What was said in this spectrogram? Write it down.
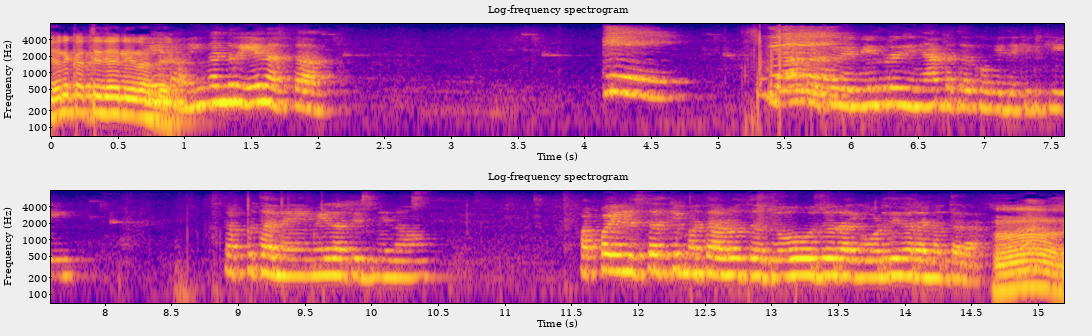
ಏನಕ್ಕೆ ಕತ್ತಿದೆ ನೀನಲ್ಲಿ? ಏನು ಹಿಂಗಂದ್ರೆ ಏನು ಅರ್ಥ? ಯಾಕೆ ಹತ್ತಿದೆ ಮೇಲ್ಗಡೆ ನೀನು ಯಾಕೆ ಹತ್ತಕ್ಕೆ ಹೋಗಿದ್ದೆ ಕಿಟಕಿ? ತಪ್ಪು ತಾನೆ ಮೇಲತ್ತಿದ್ ನೀನು? ಅಪ್ಪ ಇಳಿಸ್ದಕ್ಕೆ ಮತ್ತೆ ಅಳೋದು ಜೋರ್ ಜೋರಾಗಿ ಹೊಡೆದಿದ್ದಾರೆ ಅನ್ನೋ ತರ. ಹಾಂ.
